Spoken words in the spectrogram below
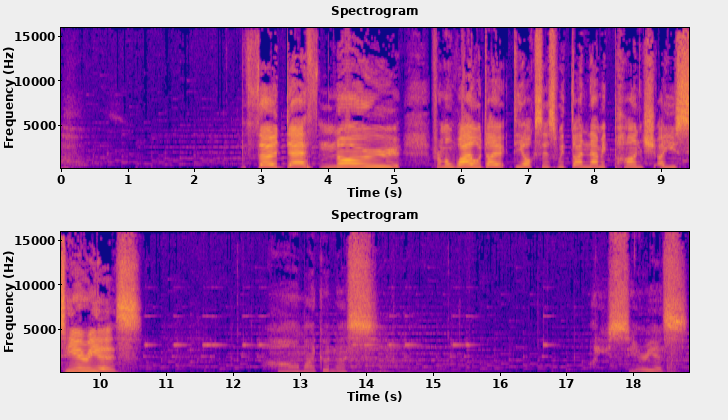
The third death. No! From a wild di Deoxys with dynamic punch. Are you serious? Oh my goodness. Serious?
